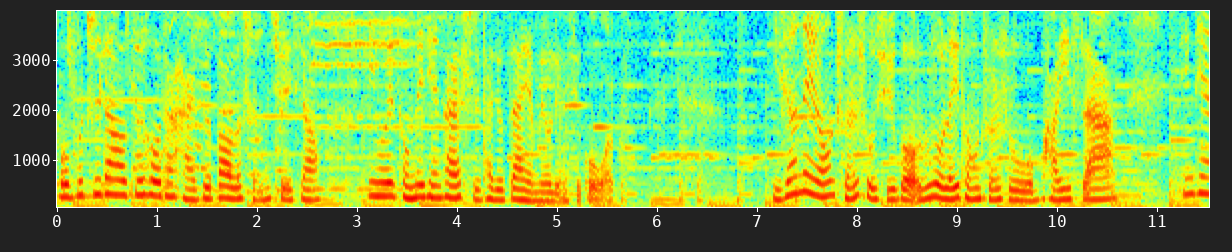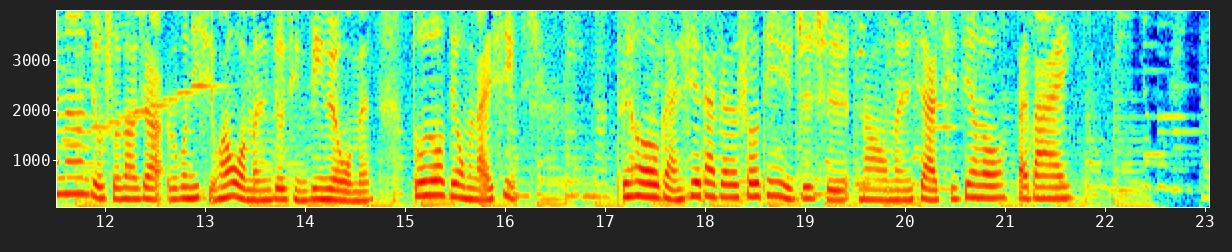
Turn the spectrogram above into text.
我不知道最后他孩子报了什么学校，因为从那天开始他就再也没有联系过我了。以上内容纯属虚构，如有雷同，纯属我不好意思啊。今天呢就说到这儿，如果你喜欢我们，就请订阅我们，多多给我们来信。最后感谢大家的收听与支持，那我们下期见喽，拜拜。他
